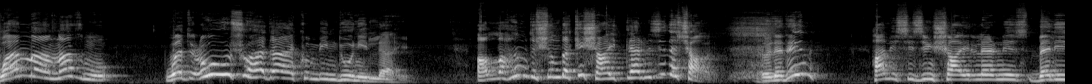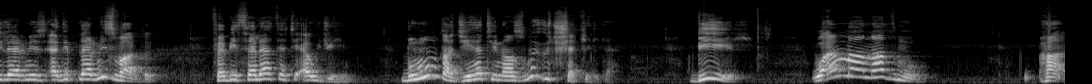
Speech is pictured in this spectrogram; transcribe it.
Ve emma nazmu ved'u şuhadâekum min dunillahi. Allah'ın dışındaki şahitlerinizi de çağırın. Öyle değil mi? Hani sizin şairleriniz, belileriniz, edipleriniz vardı. Selâteti evcihim. Bunun da ciheti nazmı üç şekilde. Bir, emma nazmu ha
